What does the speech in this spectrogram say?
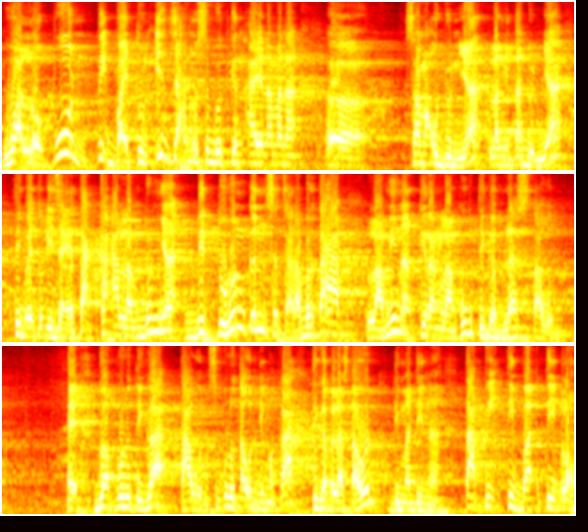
Walaupun ti Baitul Izzah nu sebutkeun aya namana uh, sama udunya langitan dunia ti Baitul Izzah eta ke alam dunia diturunkan secara bertahap. Lamina kirang langkung 13 tahun eh 23 tahun 10 tahun di Mekah 13 tahun di Madinah. Tapi tiba tiba loh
